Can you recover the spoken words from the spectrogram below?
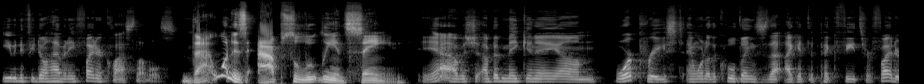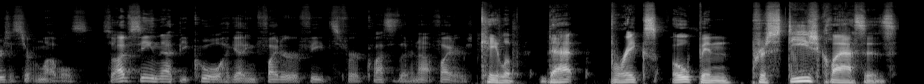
even if you don't have any fighter class levels. That one is absolutely insane. Yeah, I was. I've been making a um, war priest, and one of the cool things is that I get to pick feats for fighters at certain levels. So I've seen that be cool, getting fighter feats for classes that are not fighters. Caleb, that breaks open prestige classes.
